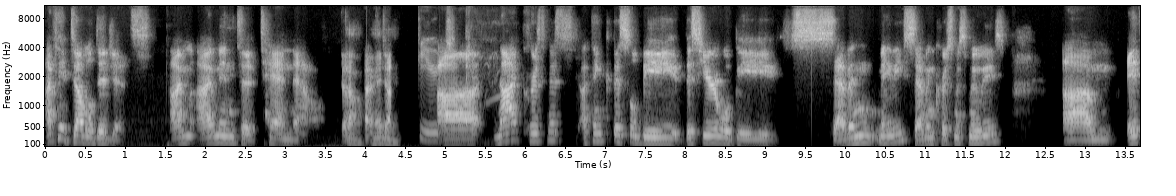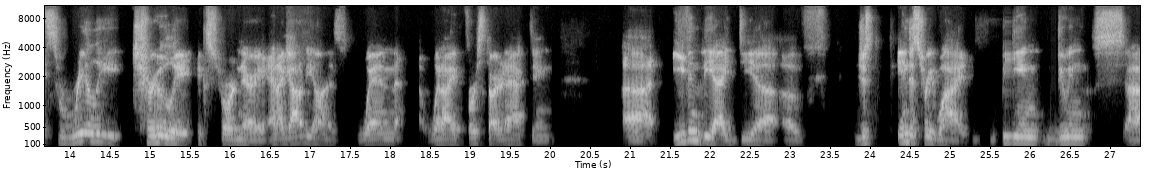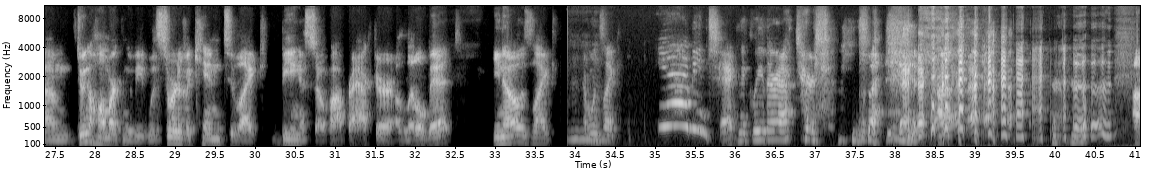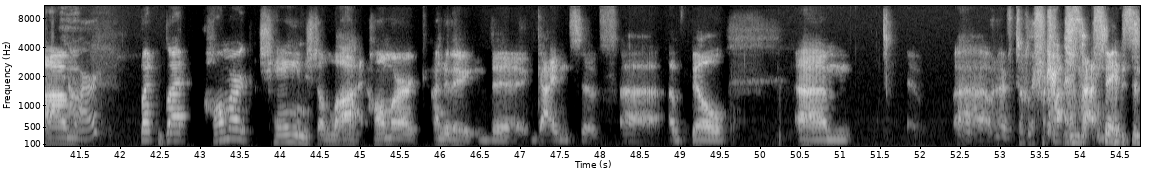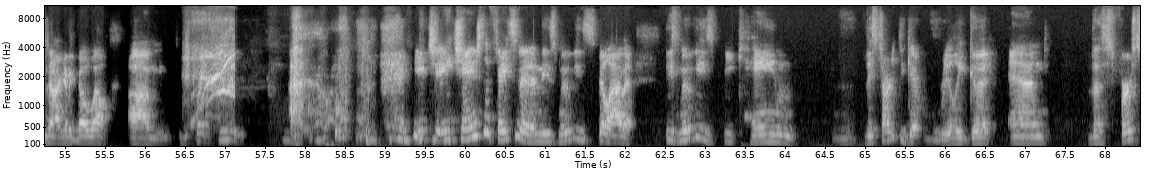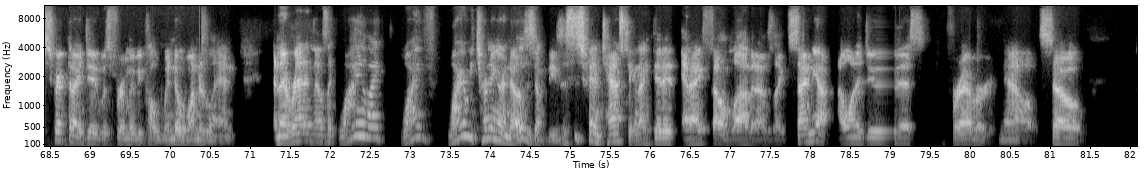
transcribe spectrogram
I've hit double digits. I'm I'm into ten now. that Oh, I've done. Huge. Uh, not Christmas. I think this will be this year will be seven, maybe seven Christmas movies. Um, it's really truly extraordinary, and I got to be honest. When when I first started acting, uh, even the idea of just industry wide being doing um, doing a Hallmark movie was sort of akin to like being a soap opera actor a little bit. You know, it was like everyone's like, yeah, I mean, technically they're actors. But, um, but but Hallmark changed a lot. Hallmark, under the the guidance of uh, of Bill, um, uh, oh, I've totally forgotten his last name. This is not going to go well. Um, but he, he he changed the face of it. And these movies, Bill Abbott, these movies became they started to get really good. And the first script that I did was for a movie called Window Wonderland. And I read it and I was like, why have I why why are we turning our noses up at these? This is fantastic. And I did it and I fell in love and I was like, sign me up. I want to do this forever now. So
